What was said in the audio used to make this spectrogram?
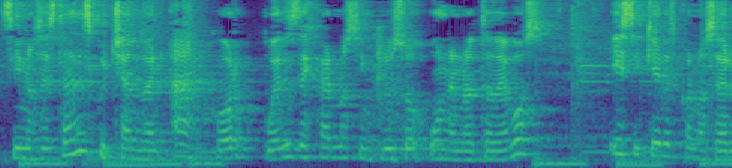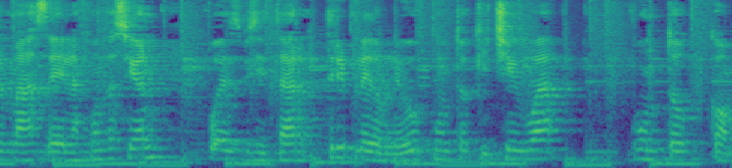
Si nos estás escuchando en Anchor, puedes dejarnos incluso una nota de voz. Y si quieres conocer más de la fundación, puedes visitar www.kichiwa.com.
